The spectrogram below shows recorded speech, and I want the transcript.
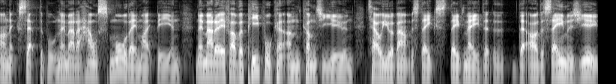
unacceptable no matter how small they might be and no matter if other people can, um, come to you and tell you about mistakes they've made that that are the same as you.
